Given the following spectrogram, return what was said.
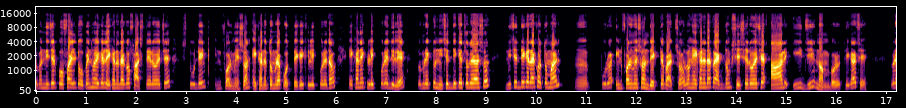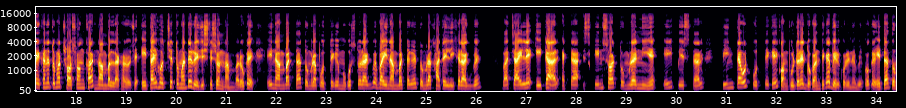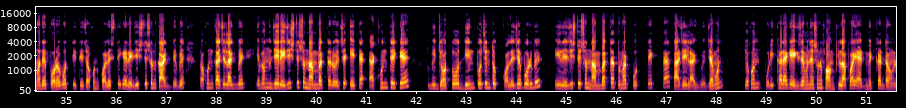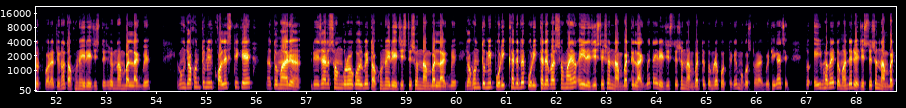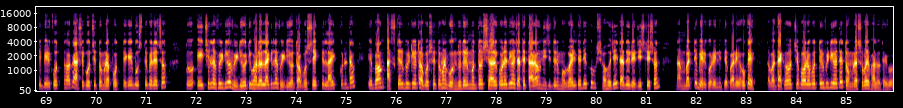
তোমার নিজের প্রোফাইলটা ওপেন হয়ে গেলে এখানে দেখো ফার্স্টে রয়েছে স্টুডেন্ট ইনফরমেশন এখানে তোমরা প্রত্যেকেই ক্লিক করে দাও। এখানে ক্লিক করে দিলে তোমরা একটু নিচের দিকে চলে আসো। নিচের দিকে দেখো তোমার পুরো ইনফরমেশন দেখতে পাচ্ছ। এবং এখানে দেখো একদম শেষে রয়েছে আর ইজি নম্বর ঠিক আছে? এবার এখানে তোমার ছ সংখ্যার নাম্বার লেখা রয়েছে। এটাই হচ্ছে তোমাদের রেজিস্ট্রেশন নাম্বার ওকে এই নাম্বারটা তোমরা প্রত্যেকে মুখস্থ রাখবে বা এই নাম্বারটাকে তোমরা খাতায় লিখে রাখবে। বা চাইলে এটার একটা স্ক্রিনশট তোমরা নিয়ে এই পেজটার প্রিন্ট আউট প্রত্যেকেই কম্পিউটারের দোকান থেকে বের করে নেবে ওকে এটা তোমাদের পরবর্তীতে যখন কলেজ থেকে রেজিস্ট্রেশন কার্ড দেবে, তখন কাজে লাগবে। এবং যে রেজিস্ট্রেশন নাম্বারটা রয়েছে, এটা এখন থেকে তুমি যত দিন পর্যন্ত কলেজে পড়বে, এই রেজিস্ট্রেশন নাম্বারটা তোমার প্রত্যেকটা কাজেই লাগবে। যেমন, যখন পরীক্ষার আগে এক্সামিনেশন ফর্ম ফিল আপ হয় অ্যাডমিট কার্ড ডাউনলোড করার জন্য, তখন এই রেজিস্ট্রেশন নাম্বার লাগবে। এবং যখন তুমি কলেজ থেকে তোমার রেজাল্ট সংগ্রহ করবে, তখন ওই রেজিস্ট্রেশন নাম্বার লাগবে। যখন তুমি পরীক্ষা দেবে, পরীক্ষা দেওয়ার সময়ও এই রেজিস্ট্রেশন নাম্বারটি লাগবে, তাই রেজিস্ট্রেশন নাম্বারটা তোমরা প্রত্যেকে মুখস্থ রাখবে, ঠিক আছে? তো এইভাবে তোমাদের রেজিস্ট্রেশন নাম্বারটি বের করতে হবে, আশা করছি তোমরা প্রত্যেকেই বুঝতে পেরেছ। তো এই ছিল ভিডিও ভিডিওটি ভালো লাগলে ভিডিওতে অবশ্যই একটি লাইক করে দাও, এবং আজকের ভিডিওতে অবশ্যই তোমার বন্ধুদের মধ্যেও শেয়ার করে দিও, যাতে তারাও নিজেদের মোবাইলটা দিয়ে খুব সহজেই তাদের রেজিস্ট্রেশন নাম্বারটি বের করে নিতে পারে ওকে তো আবার দেখা হচ্ছে পরবর্তী ভিডিওতে তোমরা সবাই ভালো থেকো।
